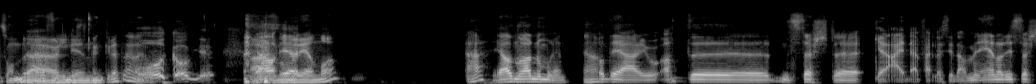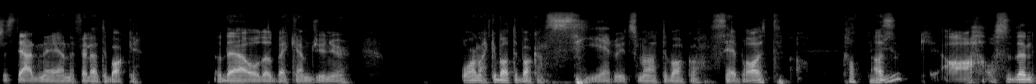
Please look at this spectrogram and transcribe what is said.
Sånn det, det er vel din funker, dette. Å, konge! Er Ja, det nummer én nå? Hæ? Ja, nå er det nummer én. Ja. Og det er jo at uh, den største Nei, det er feil å si det, men en av de største stjernene i NFL er tilbake. Og det er Odell Beckham jr. Og han er ikke bare tilbake, han ser ut som han er tilbake, og ser bra ut. Kattemjuk? Altså, ja, også den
